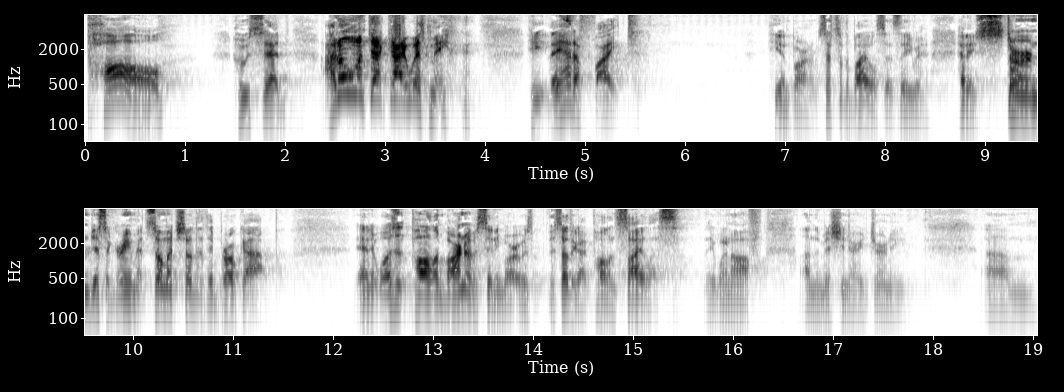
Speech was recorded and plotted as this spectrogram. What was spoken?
Paul, who said, I don't want that guy with me, he, they had a fight. He and Barnabas. That's what the Bible says. They had a stern disagreement, so much so that they broke up. And it wasn't Paul and Barnabas anymore, it was this other guy, Paul and Silas. They went off on the missionary journey. Um,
